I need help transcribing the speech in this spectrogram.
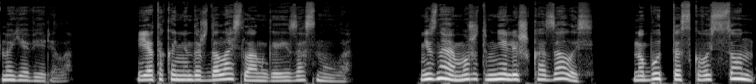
но я верила. Я так и не дождалась Ланга и заснула. Не знаю, может, мне лишь казалось, но будто сквозь сон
